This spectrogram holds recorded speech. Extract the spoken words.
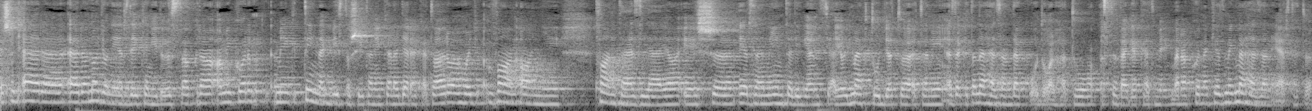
És hogy erre, erre nagyon érzékeny időszakra, amikor még tényleg biztosítani kell a gyereket arról, hogy van annyi fantáziája és érzelmi intelligenciája, hogy meg tudja tölteni ezeket a nehezen dekódolható szövegeket még, mert akkor neki ez még nehezen érthető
